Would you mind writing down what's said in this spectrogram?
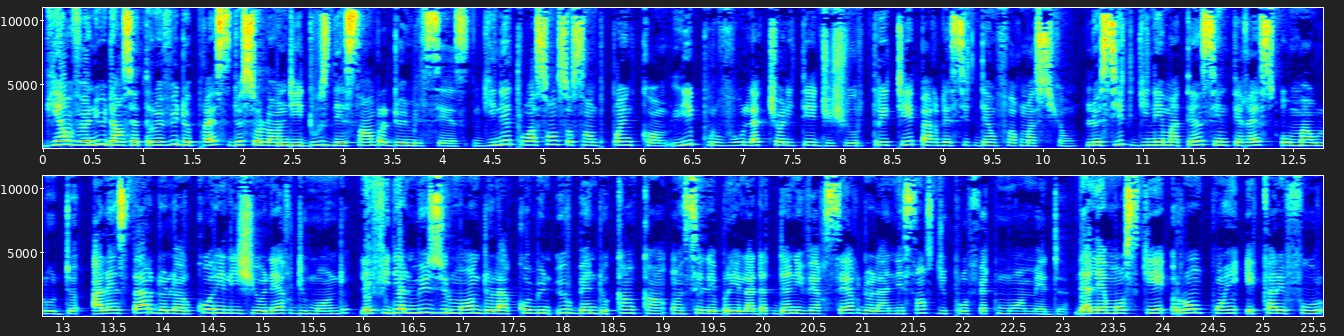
Bienvenue dans cette revue de presse de ce lundi 12 décembre 2016. Guinée360.com lit pour vous l'actualité du jour traitée par des sites d'information. Le site Guinée Matin s'intéresse au Mauloud. À l'instar de leurs coreligionnaires du monde, les fidèles musulmans de la commune urbaine de Cancan ont célébré la date d'anniversaire de la naissance du prophète Mohamed. Dans les mosquées, ronds-points et carrefours,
